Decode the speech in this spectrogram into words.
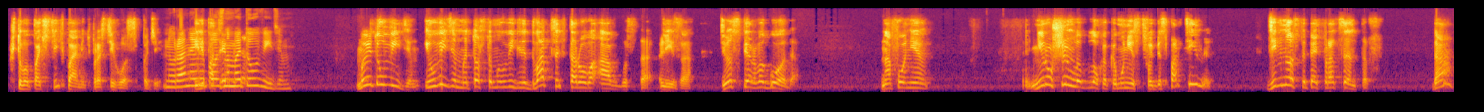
чтобы почтить память, прости господи. Ну, рано или, или поздно мы это увидим. Мы это увидим. И увидим мы то, что мы увидели 22 августа, Лиза, 91 года. На фоне нерушимого блока коммунистов и беспартийных, 95%, да,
